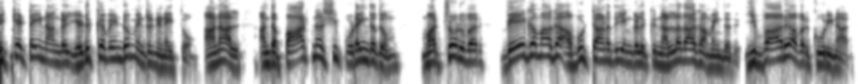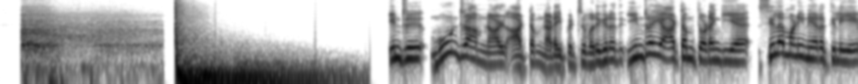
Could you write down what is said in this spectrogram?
விக்கெட்டை நாங்கள் எடுக்க வேண்டும் என்று நினைத்தோம். ஆனால் அந்த பார்ட்னர்ஷிப் உடைந்ததும் மற்றொருவர் வேகமாக அவுட் ஆனது எங்களுக்கு நல்லதாக அமைந்தது. இவ்வாறு அவர் கூறினார். இன்று மூன்றாம் நாள் ஆட்டம் நடைபெற்று வருகிறது. இன்றைய ஆட்டம் தொடங்கிய சில மணி நேரத்திலேயே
